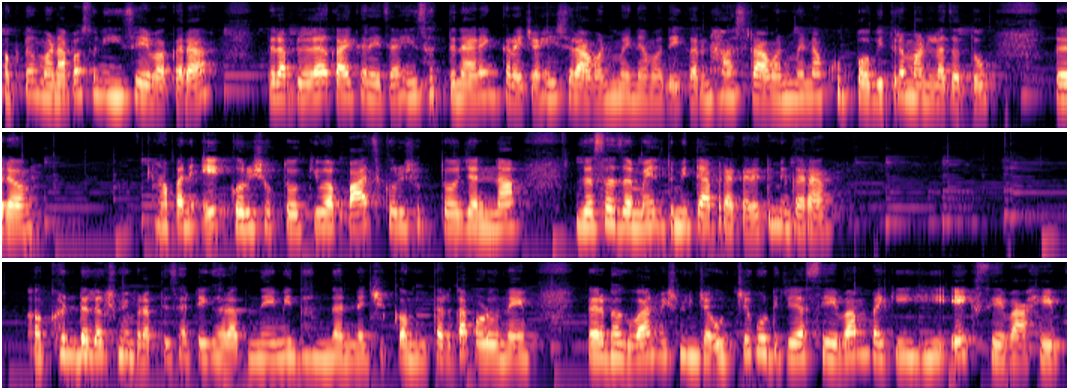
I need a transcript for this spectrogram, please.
फक्त मनापासून ही सेवा करा. तर आपल्याला काय करायचं आहे? सत्यनारायण करायचे आहे श्रावण महिन्यामध्ये कारण हा श्रावण महिना खूप पवित्र मानला जातो. तर आपण एक करू शकतो किंवा पाच करू शकतो ज्यांना जसं जमेल तुम्ही त्या प्रकारे तुम्ही करा. अखंड लक्ष्मी प्राप्तीसाठी घरात नेहमी धनधान्याची कमतरता पडू नये. तर भगवान विष्णूंच्या उच्च कोटीच्या सेवांपैकी ही एक सेवा आहे.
